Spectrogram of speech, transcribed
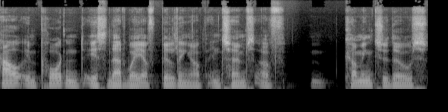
How important is that way of building up in terms of coming to those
